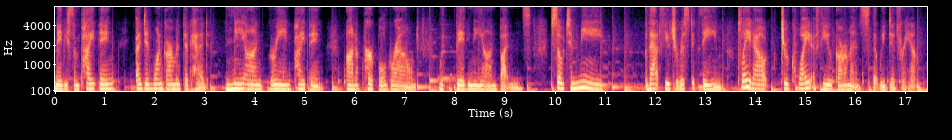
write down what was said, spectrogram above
maybe some piping. I did one garment that had neon green piping on a purple ground with big neon buttons. So to me, that futuristic theme played out through quite a few garments that we did for him.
